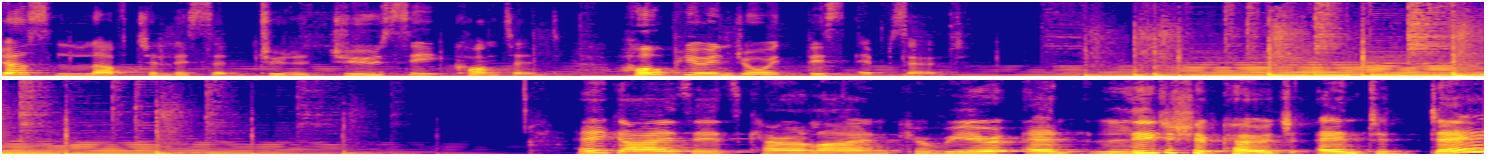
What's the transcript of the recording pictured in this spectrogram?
just love to listen to the juicy content. Hope you enjoyed this episode. Hey guys, it's Caroline, career and leadership coach. And today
